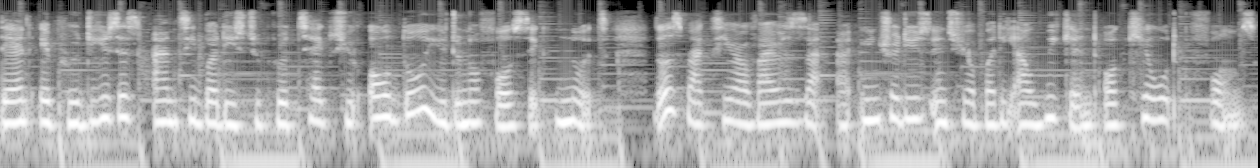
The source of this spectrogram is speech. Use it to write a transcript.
then it produces antibodies to protect you although you do not fall sick. Note those bacteria or viruses that are introduced into your body are weakened or killed forms.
